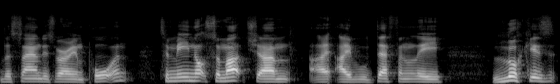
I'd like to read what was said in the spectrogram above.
the sound is very important. To me, not so much. Um, I, I will definitely look is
